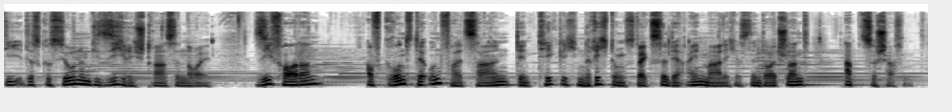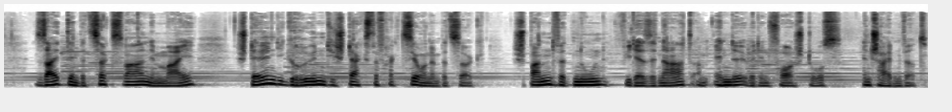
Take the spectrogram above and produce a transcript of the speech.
die Diskussion um die Sirichstraße neu. Sie fordern, aufgrund der Unfallzahlen den täglichen Richtungswechsel, der einmalig ist in Deutschland, abzuschaffen. Seit den Bezirkswahlen im Mai stellen die Grünen die stärkste Fraktion im Bezirk. Spannend wird nun, wie der Senat am Ende über den Vorstoß entscheiden wird.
